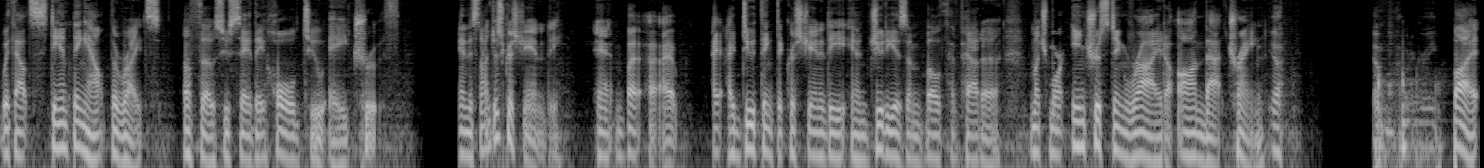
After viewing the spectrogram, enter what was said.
without stamping out the rights of those who say they hold to a truth. And it's not just Christianity, and, but I, I, I do think that Christianity and Judaism both have had a much more interesting ride on that train Yeah. Yep, I would agree. but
